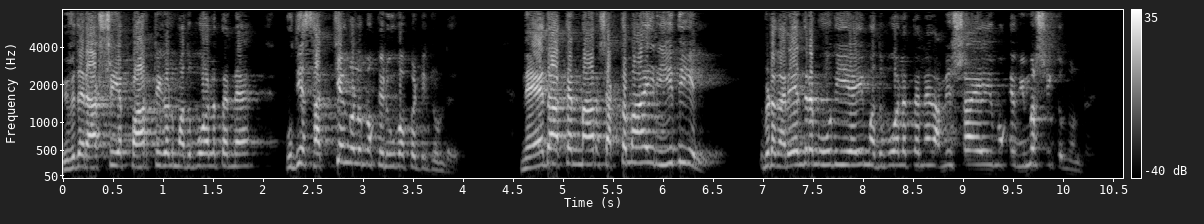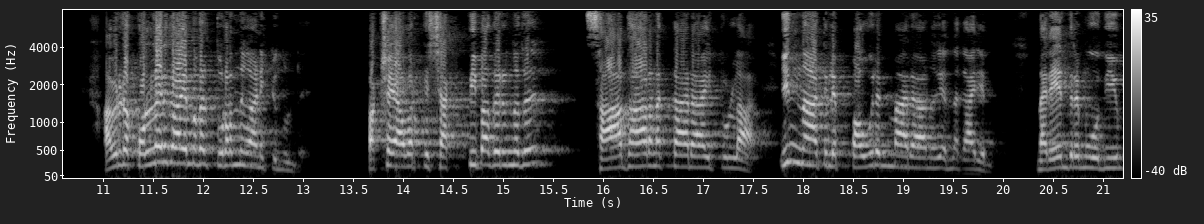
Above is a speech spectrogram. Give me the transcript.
വിവിധ രാഷ്ട്രീയ പാർട്ടികളും അതുപോലെ തന്നെ പുതിയ സഖ്യങ്ങളും ഒക്കെ രൂപപ്പെട്ടിട്ടുണ്ട്. നേതാക്കന്മാർ ശക്തമായ രീതിയിൽ ഇവിടെ നരേന്ദ്രമോദിയെയും അതുപോലെ തന്നെ അമിത്ഷായെയും ഒക്കെ വിമർശിക്കുന്നുണ്ട്. അവരുടെ കൊള്ളരുതായ്മകൾ തുറന്നു കാണിക്കുന്നുണ്ട്. പക്ഷെ അവർക്ക് ശക്തി പകരുന്നത് സാധാരണക്കാരായിട്ടുള്ള ഇന്നാട്ടിലെ പൗരന്മാരാണ് എന്ന കാര്യം നരേന്ദ്രമോദിയും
